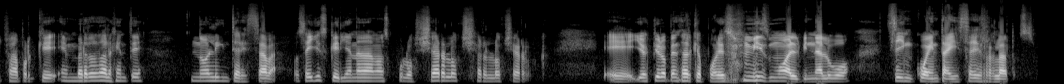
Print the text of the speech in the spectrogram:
o sea, porque en verdad a la gente no le interesaba. O sea, ellos querían nada más puro Sherlock, Sherlock, Sherlock. Eh, yo quiero pensar que por eso mismo al final hubo 56 relatos.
